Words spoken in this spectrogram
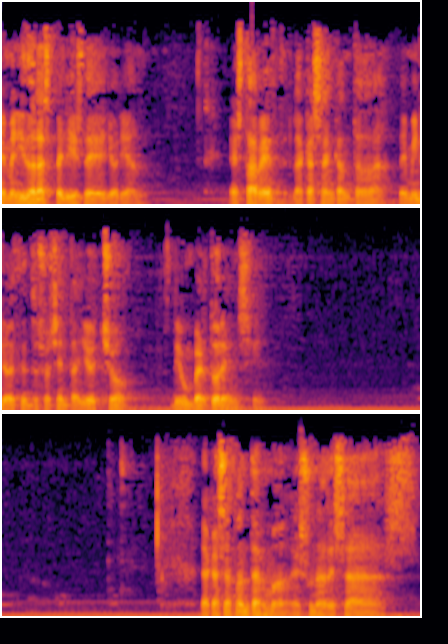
Bienvenido a las pelis de Jorian. Esta vez La Casa Encantada, de 1988, de Humberto Lenzi. La Casa Fantasma es una de esas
